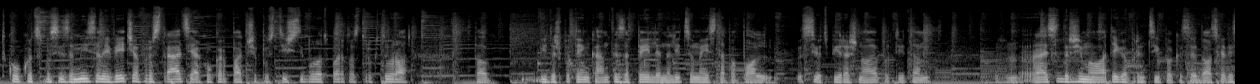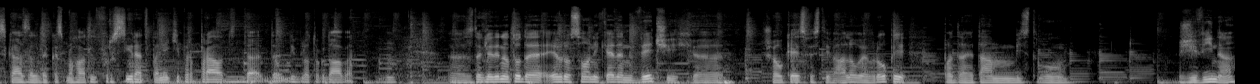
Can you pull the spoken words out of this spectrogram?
tako, kot smo si zamislili, večja frustracija, kot pa če pustiš si bolj odprto strukturo, pa vidiš potem, kam te zapelje na licu mesta, pa pol si odpiraš nove poti tam. Raj se držimo tega principa, ki se je doskrat izkazalo, da smo hoteli forsirati, pa nekaj pripraviti, da, da ni bilo tako dobro. Eh, Zdaj, glede na to, da je Eurosonic eden večjih showcase festivalov v Evropi, pa da je tam v bistvu živina,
